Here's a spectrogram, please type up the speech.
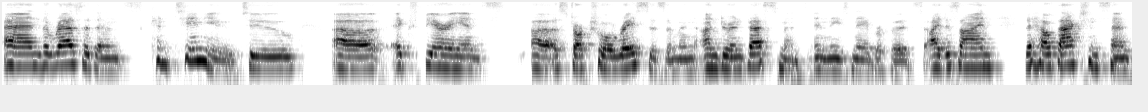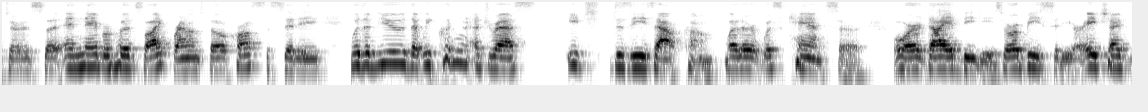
And the residents continue to uh, experience uh, structural racism and underinvestment in these neighborhoods. I designed the health action centers uh, in neighborhoods like Brownsville across the city with a view that we couldn't address each disease outcome, whether it was cancer or diabetes or obesity or HIV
